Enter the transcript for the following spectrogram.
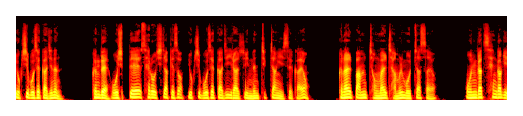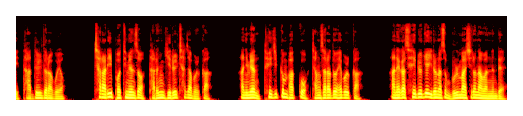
65세까지는 근데 50대에 새로 시작해서 65세까지 일할 수 있는 직장이 있을까요? 그날 밤 정말 잠을 못 잤어요. 온갖 생각이 다 들더라고요. 차라리 버티면서 다른 길을 찾아볼까? 아니면 퇴직금 받고 장사라도 해볼까? 아내가 새벽에 일어나서 물 마시러 나왔는데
